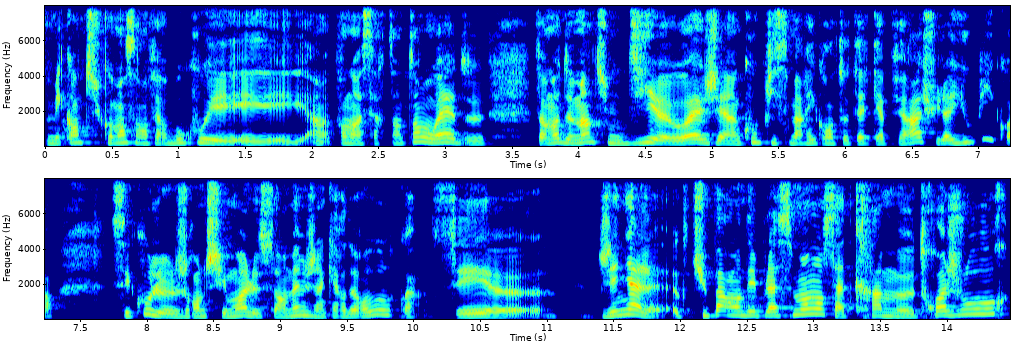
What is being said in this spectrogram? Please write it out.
mais quand tu commences à en faire beaucoup et, pendant un certain temps, ouais, de, enfin moi demain tu me dis euh, ouais j'ai un couple, il se marie Grand Hôtel Cap Ferrat, je suis là youpi quoi. C'est cool, je rentre chez moi le soir même, j'ai un quart d'heure au quoi. C'est euh, génial. Tu pars en déplacement, ça te crame euh, trois jours,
